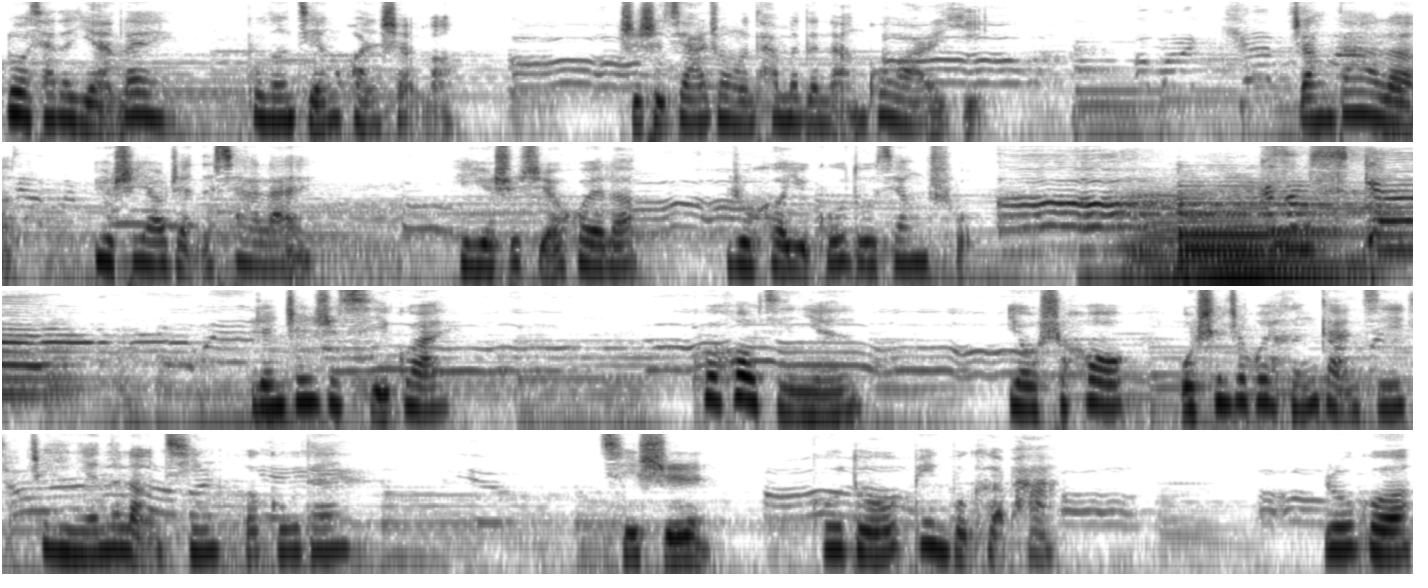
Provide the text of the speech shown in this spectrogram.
落下的眼泪不能减缓什么，只是加重了他们的难过而已。长大了，越是要忍得下来，也越是学会了如何与孤独相处。人真是奇怪。过后几年，有时候我甚至会很感激这一年的冷清和孤单。其实，孤独并不可怕。如果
